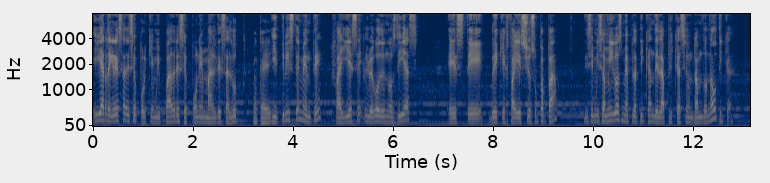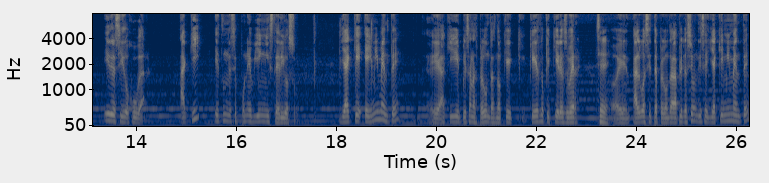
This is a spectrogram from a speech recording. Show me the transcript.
ella regresa, dice, porque mi padre se pone mal de salud y tristemente fallece luego de unos días este de que falleció su papá. Dice mis amigos me platican de la aplicación Randonáutica y decido jugar. Aquí es donde se pone bien misterioso ya que en mi mente eh, aquí empiezan las preguntas no ¿Qué, qué, qué es lo que quieres ver Sí. eh, algo así te pregunta la aplicación. Dice, ya que en mi mente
